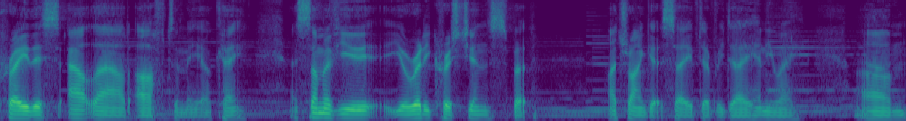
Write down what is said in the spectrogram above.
pray this out loud after me, okay? And some of you, you're already Christians, but I try and get saved every day anyway. Um,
